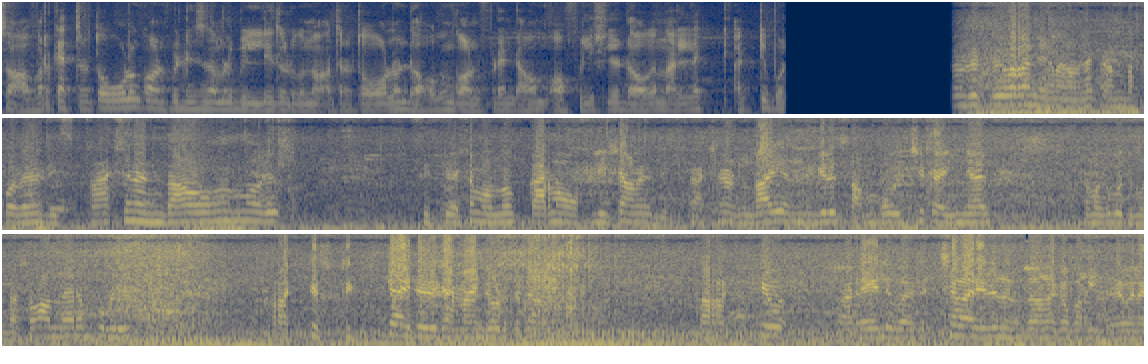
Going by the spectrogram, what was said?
സോ അവർക്ക് എത്രത്തോളം കോൺഫിഡൻസ് നമ്മൾ ബിൽഡ് ചെയ്ത് കൊടുക്കുന്നു അത്രത്തോളം ഡോഗും കോൺഫിഡന്റ് ആവും. ഓഫീഷ്യലി ഡോഗ് നല്ല അടിപൊളി റിട്രീവർ തന്നെയാണ്. അവനെ കണ്ടപ്പോൾ ഡിസ്ട്രാക്ഷൻ ഉണ്ടാവുന്നൊരു സിറ്റുവേഷൻ വന്നു. കാരണം ഓഫ് ലീഷാണ് ഡിസ്ട്രാക്ഷൻ ഉണ്ടായി. എന്തെങ്കിലും സംഭവിച്ചു കഴിഞ്ഞാൽ നമുക്ക് ബുദ്ധിമുട്ടാണ്. സോ അന്നേരം പുള്ളി കറക്റ്റ് സ്ട്രിക്റ്റ് ആയിട്ട് ഒരു കമാൻഡ് കൊടുത്തിട്ടാണ് കറക്റ്റ് വരയിൽ വരച്ച വരയിൽ നിർത്തുക പറഞ്ഞു. അതേപോലെ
